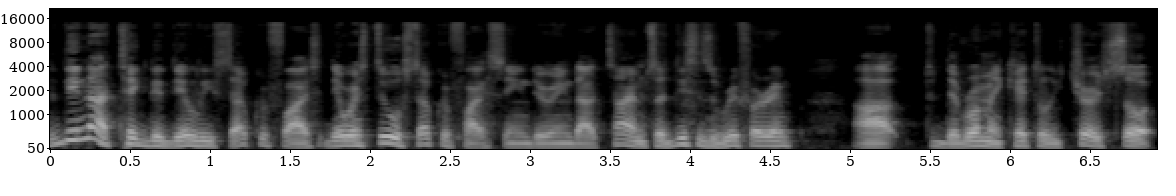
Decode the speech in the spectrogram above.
they did not take the daily sacrifice they were still sacrificing during that time so this is referring uh, to the Roman Catholic Church. So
